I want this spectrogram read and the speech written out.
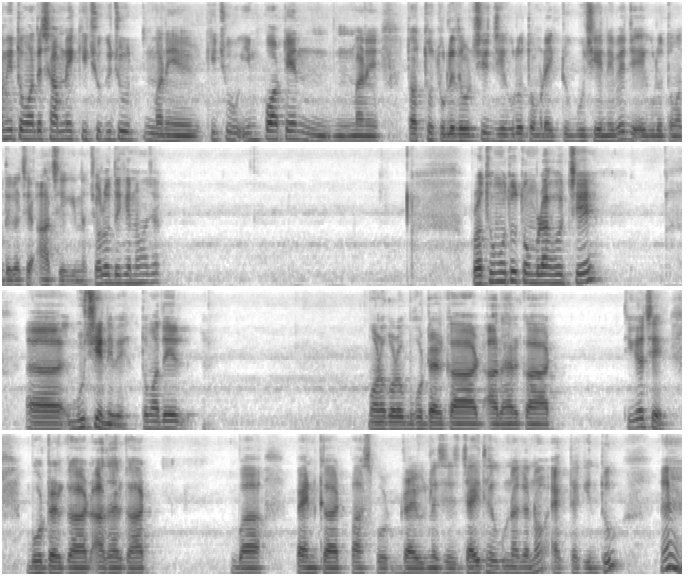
আমি তোমাদের সামনে কিছু কিছু মানে কিছু ইম্পর্টেন্ট মানে তথ্য তুলে ধরছি, যেগুলো তোমরা একটু গুছিয়ে নেবে যে এগুলো তোমাদের কাছে আছে কি না চলো দেখে নেওয়া যাক। প্রথমত তোমরা হচ্ছে গুছিয়ে নেবে। তোমাদের মনে করো ভোটার কার্ড, আধার কার্ড, ঠিক আছে? ভোটার কার্ড, আধার কার্ড বা PAN card, passport, driving licence, যাই থাকুক না কেন, একটা কিন্তু হ্যাঁ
